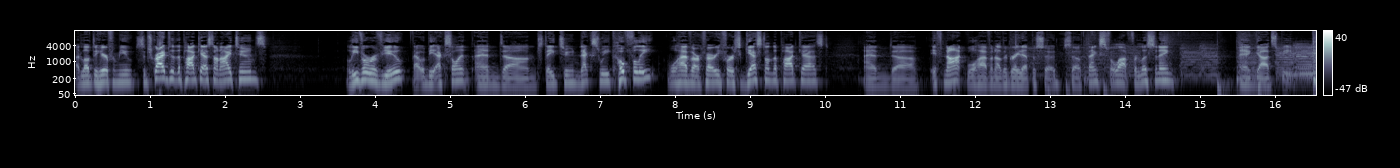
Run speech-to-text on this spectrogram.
I'd love to hear from you. Subscribe to the podcast on iTunes. Leave a review. That would be excellent. And um, stay tuned next week. Hopefully, we'll have our very first guest on the podcast. And uh, if not, we'll have another great episode. So thanks a lot for listening and Godspeed.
